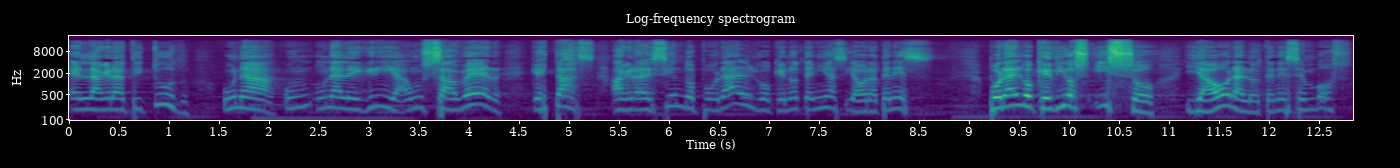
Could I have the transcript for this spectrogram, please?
en la gratitud una, una alegría, un saber que estás agradeciendo por algo que no tenías y ahora tenés. Por algo que Dios hizo y ahora lo tenés en vos.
